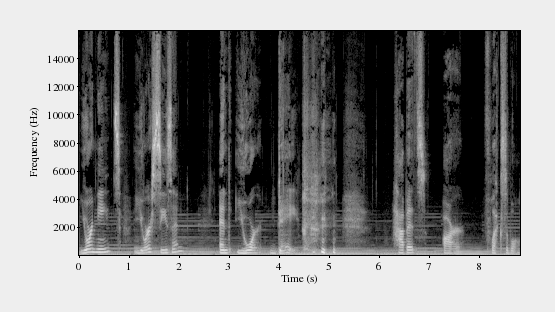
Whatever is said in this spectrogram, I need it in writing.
your needs, your season, and your day. habits are flexible.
